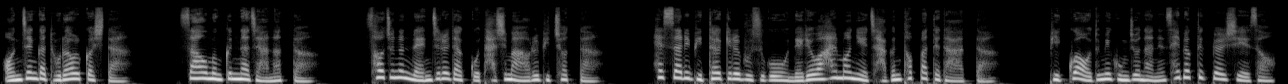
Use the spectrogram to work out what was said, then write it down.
언젠가 돌아올 것이다. 싸움은 끝나지 않았다. 서준은 렌즈를 닫고 다시 마을을 비췄다. 햇살이 비탈길을 부수고 내려와 할머니의 작은 텃밭에 닿았다. 빛과 어둠이 공존하는 새벽 특별시에서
